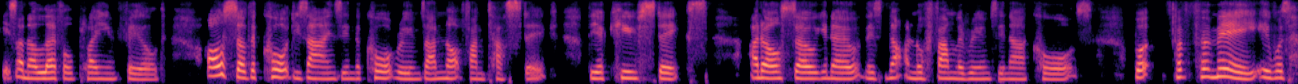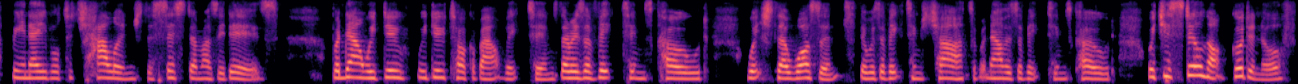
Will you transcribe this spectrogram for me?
It's on a level playing field. Also, the court designs in the courtrooms are not fantastic. The acoustics, and also, you know, there's not enough family rooms in our courts. But for, for me, it was being able to challenge the system as it is. But now we do we do talk about victims. There is a victims code which there wasn't. There was a victims charter but now there's a victims code which is still not good enough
